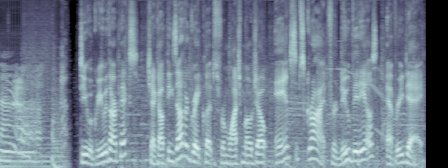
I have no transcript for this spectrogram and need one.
Nah. Do you agree with our picks? Check out these other great clips from WatchMojo and subscribe for new videos every day.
